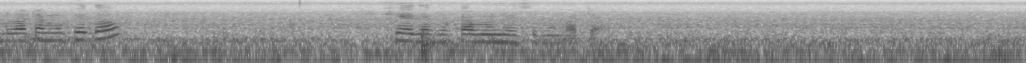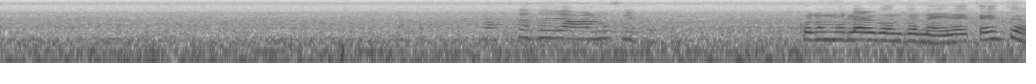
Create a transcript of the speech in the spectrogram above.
মূলাটা মুখে দাও। খেয়ে দেখো কেমন হয়েছে মূলাটা কোনো মূলার গন্ধ নাই নাই তাই তো?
